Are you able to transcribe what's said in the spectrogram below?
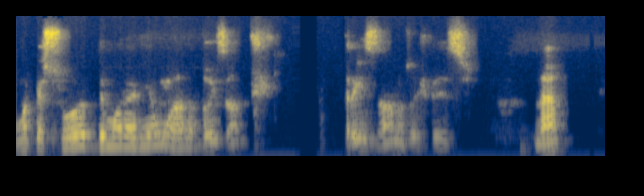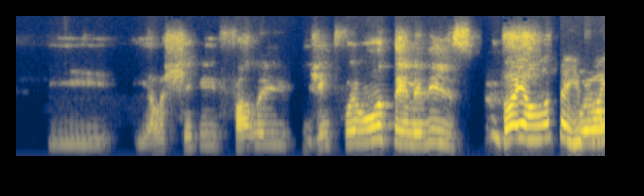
uma pessoa demoraria um ano, dois anos, três anos às vezes, né? E, e ela chega e fala e gente foi ontem, Lenice. Foi ontem, foi, foi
